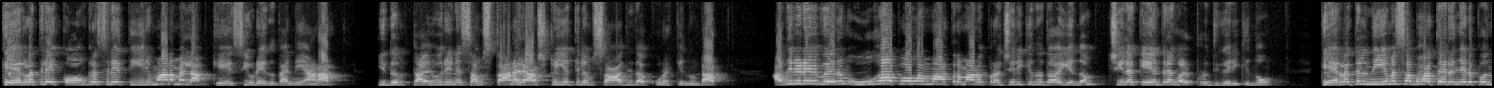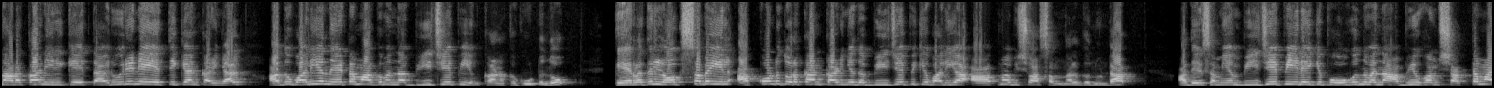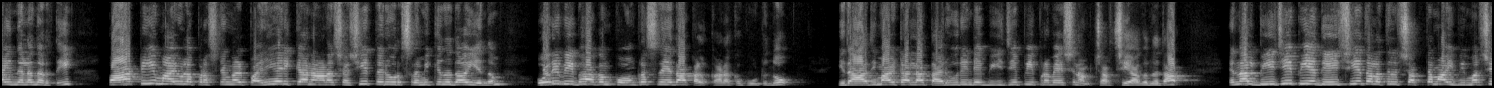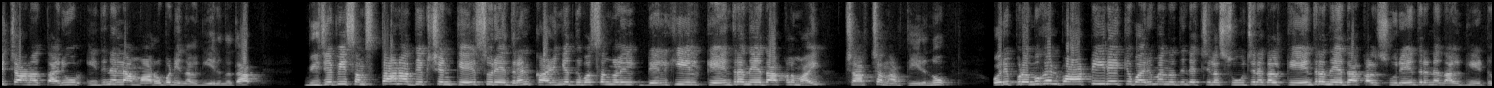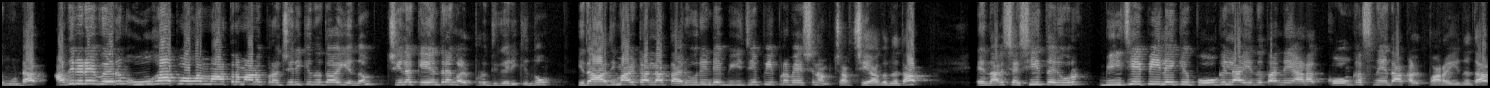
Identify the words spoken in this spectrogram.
കേരളത്തിലെ കോൺഗ്രസിലെ തീരുമാനമെല്ലാം കെ സിയുടേത് തന്നെയാണ്. ഇതും തരൂരിന് സംസ്ഥാന രാഷ്ട്രീയത്തിലും സാധ്യത കുറയ്ക്കുന്നുണ്ട്. അതിനിടെ വെറും ഊഹാപോഹം മാത്രമാണ് പ്രചരിക്കുന്നത് എന്നും ചില കേന്ദ്രങ്ങൾ പ്രതികരിക്കുന്നു. കേരളത്തിൽ നിയമസഭാ തെരഞ്ഞെടുപ്പ് നടക്കാനിരിക്കെ തരൂരിനെ എത്തിക്കാൻ കഴിഞ്ഞാൽ അത് വലിയ നേട്ടമാകുമെന്ന് ബി ജെ പിയും കണക്ക് കൂട്ടുന്നു. കേരളത്തിൽ ലോക്സഭയിൽ അക്കൗണ്ട് തുറക്കാൻ കഴിഞ്ഞത് ബി ജെ പിക്ക് വലിയ ആത്മവിശ്വാസം നൽകുന്നുണ്ട്. അതേസമയം ബി ജെ പിയിലേക്ക് പോകുന്നുവെന്ന അഭ്യൂഹം ശക്തമായി നിലനിർത്തി പാർട്ടിയുമായുള്ള പ്രശ്നങ്ങൾ പരിഹരിക്കാനാണ് ശശി തരൂർ ശ്രമിക്കുന്നത് എന്നും ഒരു വിഭാഗം കോൺഗ്രസ് നേതാക്കൾ കണക്ക് കൂട്ടുന്നു. ഇതാദ്യമായിട്ടല്ല തരൂരിന്റെ ബി ജെ പി പ്രവേശനം ചർച്ചയാകുന്നത്. എന്നാൽ ബി ജെ പിയെ ദേശീയ തലത്തിൽ ശക്തമായി വിമർശിച്ചാണ് തരൂർ ഇതിനെല്ലാം മറുപടി നൽകിയിരുന്നത്. ബി ജെ പി സംസ്ഥാന അധ്യക്ഷൻ കെ സുരേന്ദ്രൻ കഴിഞ്ഞ ദിവസങ്ങളിൽ ഡൽഹിയിൽ കേന്ദ്ര നേതാക്കളുമായി ചർച്ച നടത്തിയിരുന്നു. ഒരു പ്രമുഖൻ പാർട്ടിയിലേക്ക് വരുമെന്നതിന്റെ ചില സൂചനകൾ കേന്ദ്ര നേതാക്കൾ സുരേന്ദ്രന് നൽകിയിട്ടുമുണ്ട്. അതിനിടെ വെറും ഊഹാപോഹം മാത്രമാണ് പ്രചരിക്കുന്നത് എന്നും ചില കേന്ദ്രങ്ങൾ പ്രതികരിക്കുന്നു. ഇതാദ്യമായിട്ടല്ല തരൂരിന്റെ ബി ജെ പി പ്രവേശനം ചർച്ചയാകുന്നത്. എന്നാൽ ശശി തരൂർ ബി ജെ പിയിലേക്ക് പോകില്ല എന്ന് തന്നെയാണ് കോൺഗ്രസ് നേതാക്കൾ പറയുന്നത്.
